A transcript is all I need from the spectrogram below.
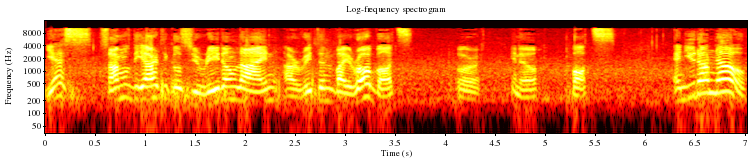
Yes, some of the articles you read online are written by robots or, you know, bots. And you don't know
